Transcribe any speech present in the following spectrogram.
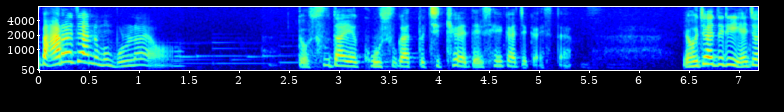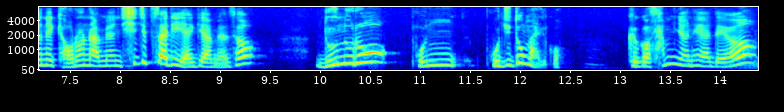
말하지 않으면 몰라요. 또 수다의 고수가 또 지켜야 될 세 가지가 있어요. 여자들이 예전에 결혼하면 시집살이 얘기하면서 눈으로 본, 보지도 말고 그거 3년 해야 돼요.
